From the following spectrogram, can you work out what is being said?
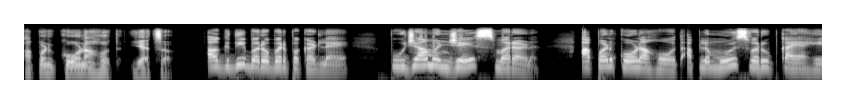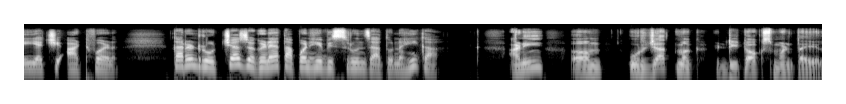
आपण कोण आहोत याचं? अगदी बरोबर पकडलंय. पूजा म्हणजे स्मरण. आपण कोण आहोत? आपलं मूळ स्वरूप काय आहे याची आठवण. कारण रोजच्या जगण्यात आपण हे विसरून जातो नाही का? आणि ऊर्जात्मक डिटॉक्स म्हणता येईल.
